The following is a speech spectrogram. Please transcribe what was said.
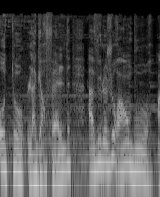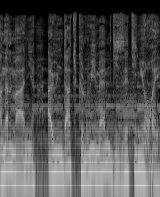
Otto Lagerfeld a vu le jour à Hambourg, en Allemagne, à une date que lui-même disait ignorer.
